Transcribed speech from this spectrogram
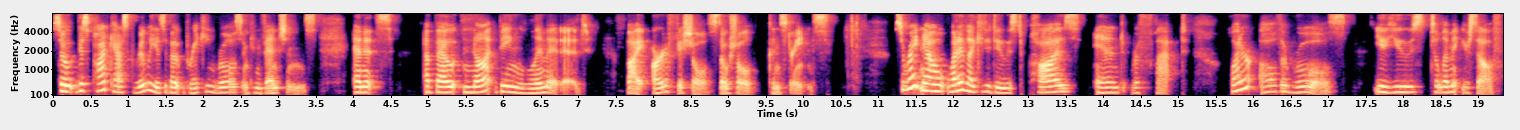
So, this podcast really is about breaking rules and conventions. And it's about not being limited by artificial social constraints. So, right now, what I'd like you to do is to pause and reflect. What are all the rules you use to limit yourself?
